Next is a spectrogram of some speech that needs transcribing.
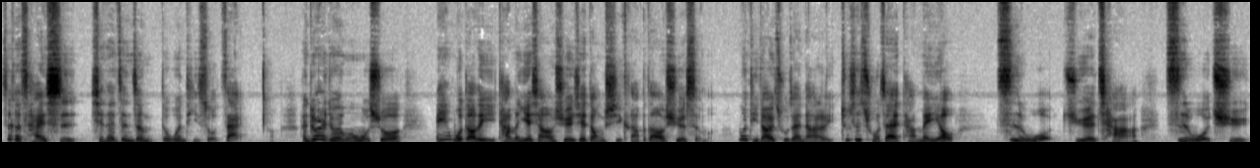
这个才是现在真正的问题所在。很多人就会问我说：“诶，我到底他们也想要学一些东西，可他不知道要学什么？问题到底出在哪里？就是出在他没有。”自我觉察，自我去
